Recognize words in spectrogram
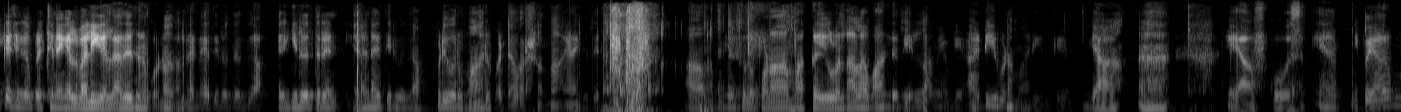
எக்கச்சக்க பிரச்சனைகள் வழிகள் அது இதுன்னு கொண்டு வந்தாங்க. ரெண்டாயிரத்தி இருபது இருபத்தி ரெண்டு ரெண்டாயிரத்தி இருபது அப்படி ஒரு மாறுபட்ட வருஷம் தான் எனக்கு தெரியும் இன்னும் சொல்ல மக்கள் இவ்வளோ நாளாக வாழ்ந்தது எல்லாமே அப்படியே அடியோட மாறி இருக்கு. யா யா அஃப்கோர்ஸ் இப்போ யாரும்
